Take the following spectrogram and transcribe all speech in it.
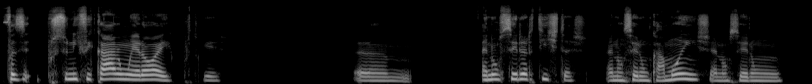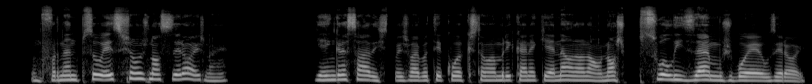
Fazer, personificar um herói português. Um, a não ser artistas. A não ser um Camões, a não ser um um Fernando Pessoa, esses são os nossos heróis, não é? E é engraçado, isto depois vai bater com a questão americana que é: não, não, não, nós pessoalizamos boé, os heróis.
